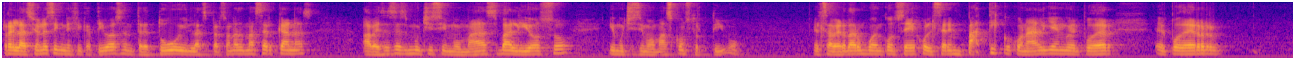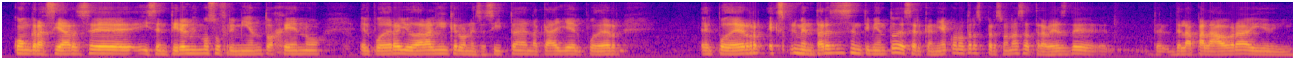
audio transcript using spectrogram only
relaciones significativas entre tú y las personas más cercanas, a veces es muchísimo más valioso y muchísimo más constructivo. El saber dar un buen consejo, el ser empático con alguien, el poder, el poder congraciarse y sentir el mismo sufrimiento ajeno, el poder ayudar a alguien que lo necesita en la calle, el poder, el poder experimentar ese sentimiento de cercanía con otras personas a través de, la palabra y,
